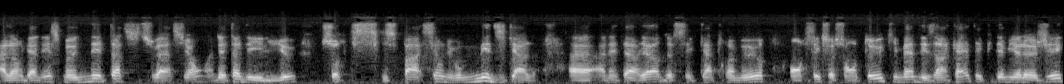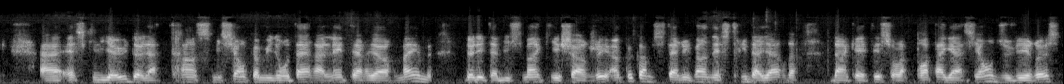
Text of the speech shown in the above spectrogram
à l'organisme un état de situation, un état des lieux sur ce qui se passait au niveau médical euh, à l'intérieur de ces quatre murs. On sait que ce sont eux qui mènent des enquêtes épidémiologiques. Euh, est-ce qu'il y a eu de la transmission communautaire à l'intérieur même de l'établissement qui est chargé, un peu comme c'est arrivé en Estrie d'ailleurs, d'enquêter sur la propagation du virus.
